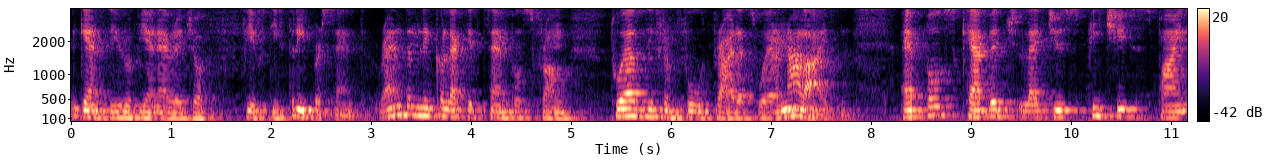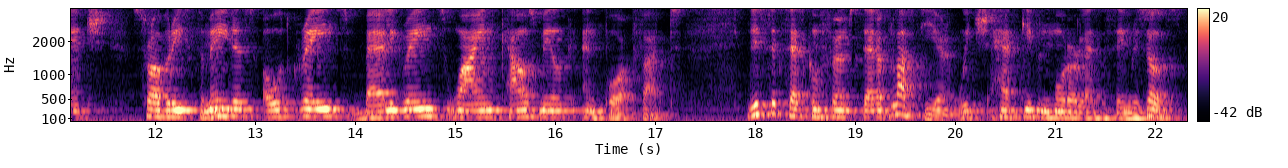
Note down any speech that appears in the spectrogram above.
against the European average of 53%. Randomly collected samples from 12 different food products were analyzed apples, cabbage, lettuce, peaches, spinach, strawberries, tomatoes, oat grains, barley grains, wine, cow's milk, and pork fat. This success confirms that of last year, which had given more or less the same results.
